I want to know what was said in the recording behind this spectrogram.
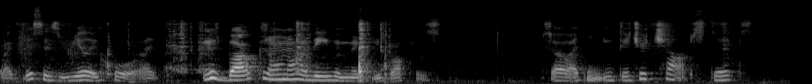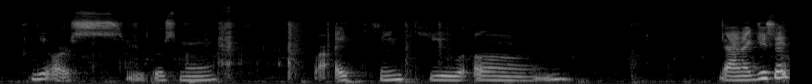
Like this is really cool. Like this box, I don't know how they even make these boxes. So I think you get your chopsticks. They are super small, but I think you um. Yeah, and I just said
